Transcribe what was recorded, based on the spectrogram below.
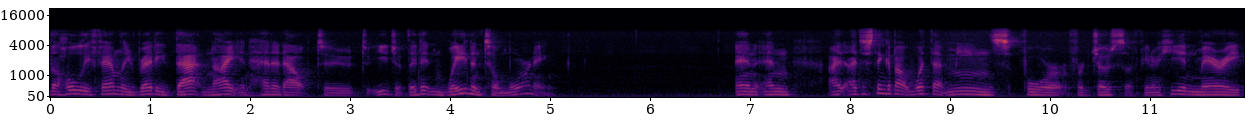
the Holy Family ready that night and headed out to to Egypt. They didn't wait until morning. And and I, I just think about what that means for for Joseph. You know, he and Mary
